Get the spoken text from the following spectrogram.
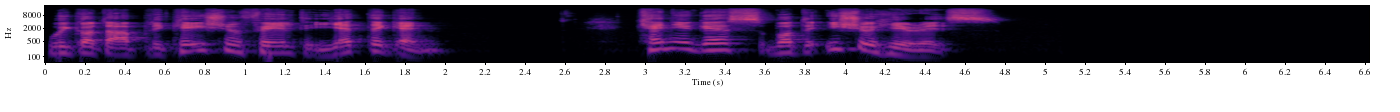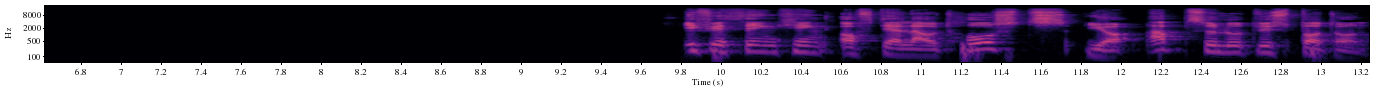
we got the application failed yet again. Can you guess what the issue here is? If you're thinking of the allowed hosts, you're absolutely spot on.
